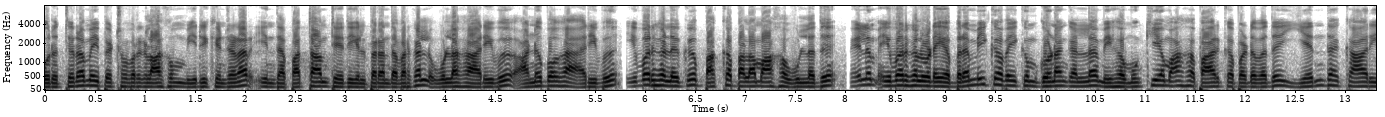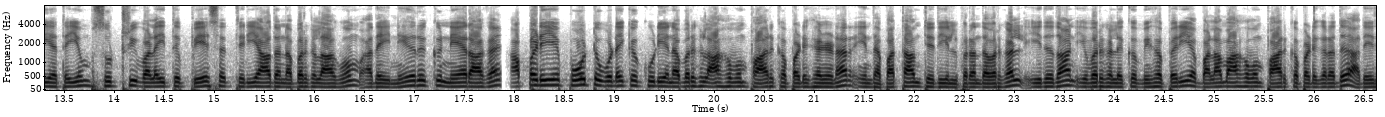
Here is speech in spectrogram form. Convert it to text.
ஒரு திறமை பெற்றவர்களாகவும் இருக்கின்றனர். இந்த பத்தாம் தேதியில் பிறந்தவர்கள் உலக அறிவு அனுபவ அறிவு இவர்களுக்கு பக்க பலமாக உள்ளது. மேலும் இவர்களுடைய பிரமிக்க வைக்கும் குணங்கள்ல மிக முக்கியமாக பார்க்கப்படுவது எந்த காரியத்தையும் சுற்றி வளைத்து பேச தெரியாத நபர்களாகவும் அதை நேருக்கு நேராக அப்படியே போட்டு உடைக்கக்கூடிய நபர்களாகவும் பார்க்கப்படுகின்றனர். இந்த பத்தாம் தேதியில் பிறந்தவர்கள் இதுதான் இவர்களுக்கு மிகப்பெரிய பலமாகவும் பார்க்கப்படுகிறது. அதே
